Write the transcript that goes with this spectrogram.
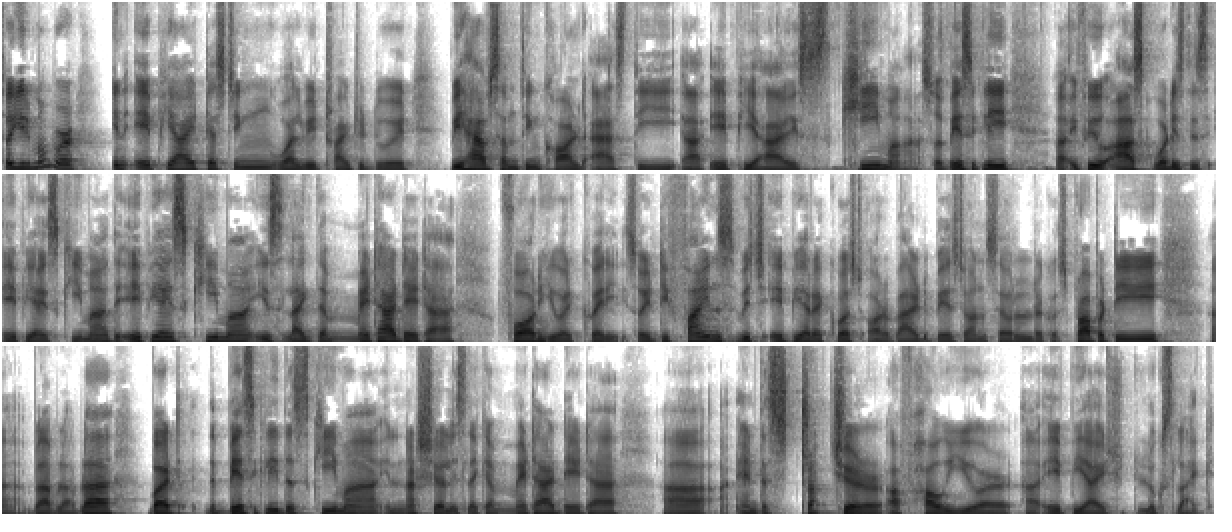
So you remember in API testing, while we try to do it, we have something called as the uh, API schema. So basically, uh, if you ask what is this API schema, the API schema is like the metadata for your query. So it defines which API request are valid based on several request property, uh, blah, blah, blah. But the, basically the schema in a nutshell is like a metadata uh, and the structure of how your uh, API should looks like.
